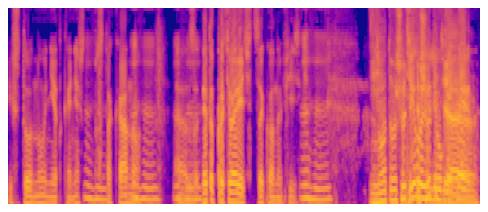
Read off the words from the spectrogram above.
и что, ну нет, конечно, угу, по стакану угу, угу. Это противоречит законам физики. Угу. Ну, вот вы шутите, Делали шутите, а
